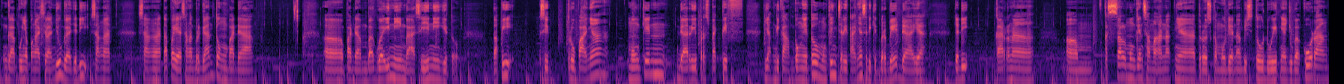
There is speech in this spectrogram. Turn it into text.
nggak punya penghasilan juga jadi sangat sangat apa ya sangat bergantung pada uh, pada mbak gua ini mbak Asi ini gitu. Tapi si rupanya mungkin dari perspektif yang di kampung itu mungkin ceritanya sedikit berbeda ya. Jadi karena um, kesel mungkin sama anaknya terus kemudian habis itu duitnya juga kurang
